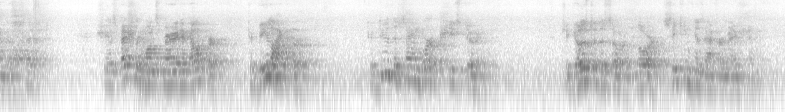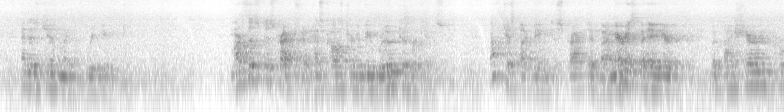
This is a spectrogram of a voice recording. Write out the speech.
and upset. She especially wants Mary to help her, to be like her, to do the same work she's doing. She goes to the Lord, seeking his affirmation, and is gently rebuked. Martha's distraction has caused her to be rude to her guest, not just by being distracted by Mary's behavior, but by sharing her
